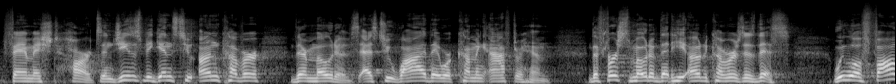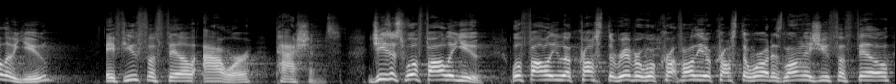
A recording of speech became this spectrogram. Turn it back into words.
famished hearts. And Jesus begins to uncover their motives as to why they were coming after him. The first motive that he uncovers is this We will follow you if you fulfill our passions. Jesus will follow you. We'll follow you across the river. We'll follow you across the world as long as you fulfill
